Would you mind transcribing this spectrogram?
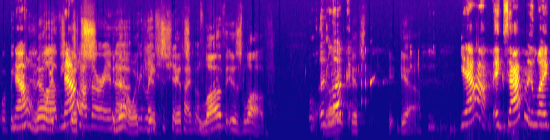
Or No. because you No, love it's, each it's other in no, a it- it's, it's type of love way? is love. Right? Look, It's yeah. Yeah, exactly. Like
